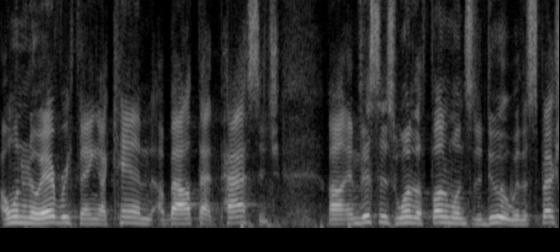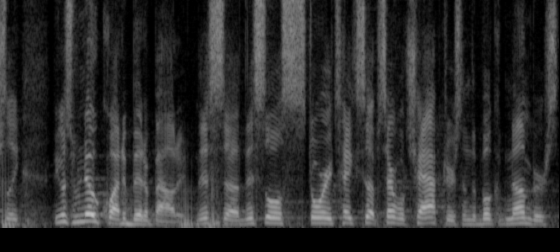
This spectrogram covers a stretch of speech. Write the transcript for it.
I want to know everything I can about that passage. Uh, and this is one of the fun ones to do it with, especially because we know quite a bit about it. This, uh, this little story takes up several chapters in the book of Numbers.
